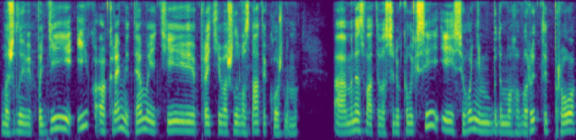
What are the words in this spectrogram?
важливі події і окремі теми, які, про які важливо знати кожному. Мене звати Василюк Олексій, і сьогодні ми будемо говорити про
